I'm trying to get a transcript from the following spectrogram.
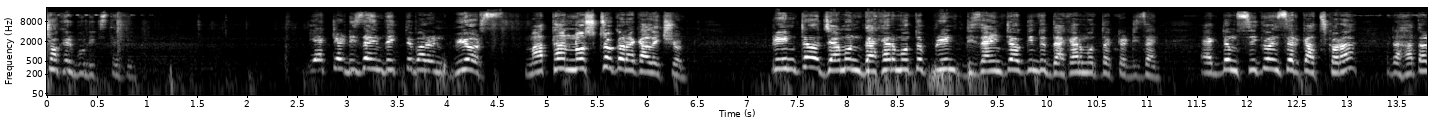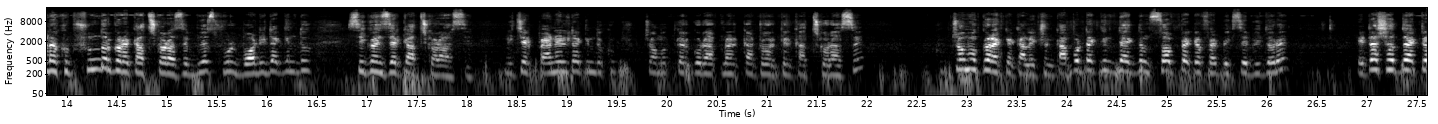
শখের বুটিক্স থেকে। একটা ডিজাইন দেখতে পারেন বিয়ার্স মাথা নষ্ট করা কালেকশন। প্রিন্টটাও যেমন দেখার মতো প্রিন্ট, ডিজাইনটাও কিন্তু দেখার মতো একটা ডিজাইন। একদম সিকোয়েন্সের কাজ করা। এটা হাতাটা খুব সুন্দর করে কাজ করা আছে, বিকজ ফুল বডিটা কিন্তু সিকোয়েন্সের কাজ করা আছে। নিচের প্যানেলটা কিন্তু খুব চমৎকার করে আপনার কাটওয়ার্কের কাজ করা আছে। খুব চমৎকার একটা কালেকশন কাপড়টা কিন্তু একদম সফট একটা ফ্যাব্রিক্সের ভিতরে। এটার সাথে একটা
